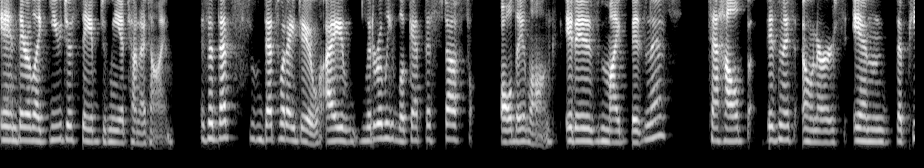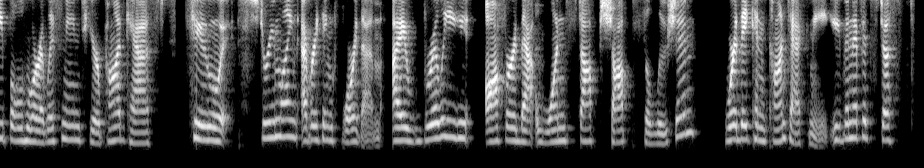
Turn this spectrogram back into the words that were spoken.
And they're like, "You just saved me a ton of time." I said, "That's that's what I do. I literally look at this stuff all day long. It is my business to help business owners and the people who are listening to your podcast to streamline everything for them. I really offer that one stop shop solution where they can contact me, even if it's just,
